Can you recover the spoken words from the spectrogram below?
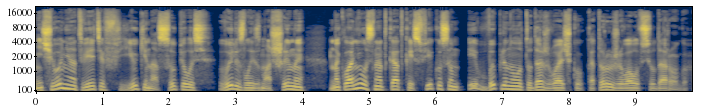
Ничего не ответив, Юки насупилась, вылезла из машины, наклонилась над каткой с фикусом и выплюнула туда жвачку, которую жевала всю дорогу.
